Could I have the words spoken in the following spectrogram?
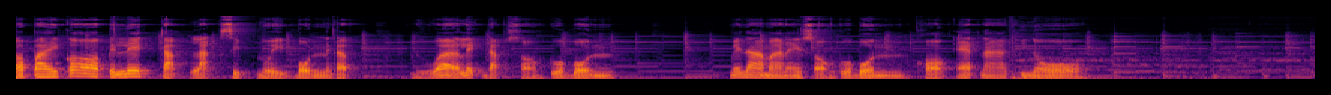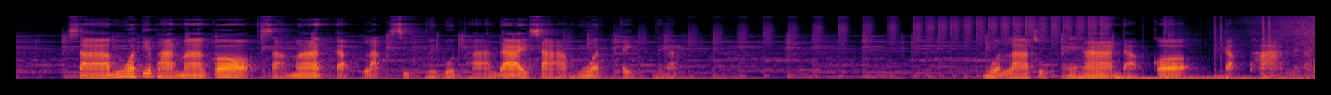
ต่อไปก็เป็นเลขดับหลัก 10 หน่วยบนนะครับ หรือว่าเลขดับ 2 ตัวบน ไม่น่ามาใน 2 ตัวบนของแอดนาคิโน 3 งวดที่ผ่านมาก็สามารถดับหลัก 10 หน่วยบนผ่านได้ 3 งวดติดนะครับ งวดล่าสุดให้ 5 ดับก็ดับผ่านนะครับ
